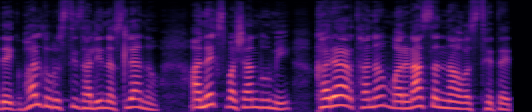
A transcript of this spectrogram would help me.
देखभाल दुरुस्ती झाली नसल्यानं अनेक स्मशानभूमी खऱ्या अर्थानं मरणासन्न अवस्थेत आहेत.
